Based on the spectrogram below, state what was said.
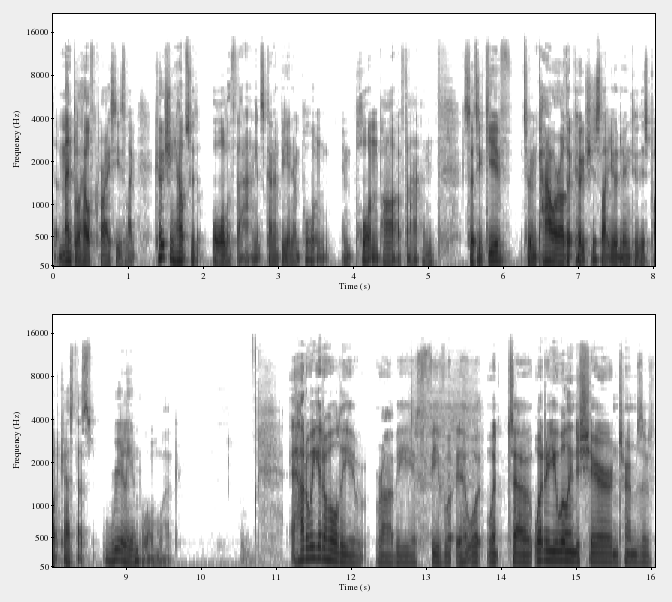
the mental health crises, like coaching helps with all of that, and it's going to be an important important part of that. And so to give to empower other coaches like you're doing through this podcast, that's really important work. How do we get a hold of you, Robbie? If you've, what what uh, what are you willing to share in terms of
